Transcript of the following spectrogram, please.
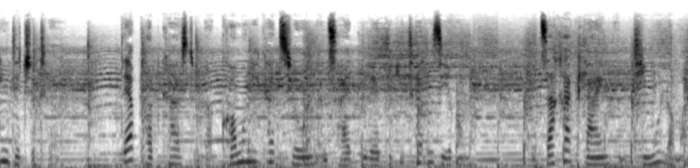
Talking Digital, der Podcast über Kommunikation in Zeiten der Digitalisierung mit Sacha Klein und Timo Lommatsch.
